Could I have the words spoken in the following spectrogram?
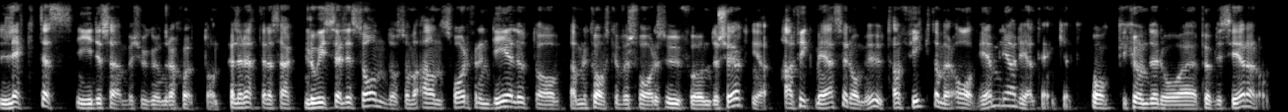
läcktes i december 2017, eller rättare sagt Louis Elizondo som var ansvarig för en del utav amerikanska försvarets ufo-undersökningar, han fick med sig dem ut. Han fick de här avhemligade helt enkelt och kunde då eh, publicera dem.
